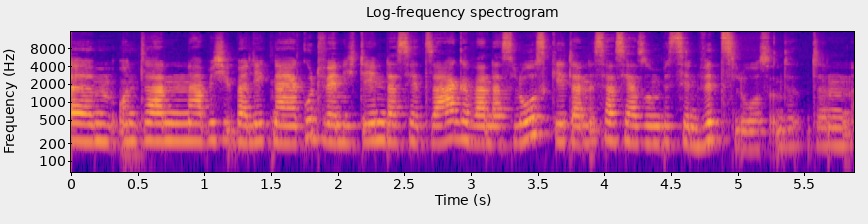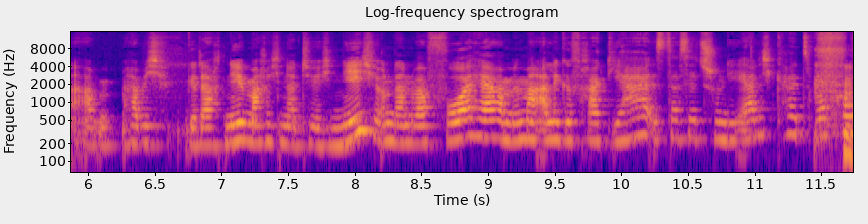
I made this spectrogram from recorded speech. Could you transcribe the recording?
Ähm, und dann habe ich überlegt, naja gut, wenn ich denen das jetzt sage, wann das losgeht, dann ist das ja so ein bisschen witzlos. Und dann habe hab ich gedacht, nee, mache ich natürlich nicht. Und dann war vorher, haben immer alle gefragt, ja, ist das jetzt schon die Ehrlichkeitswoche?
